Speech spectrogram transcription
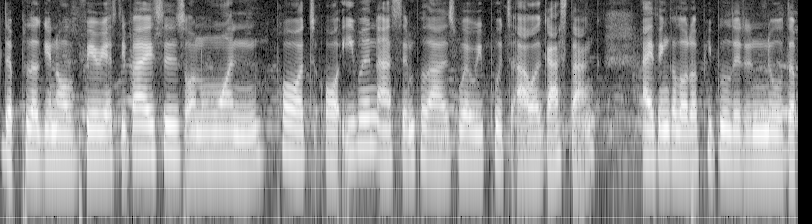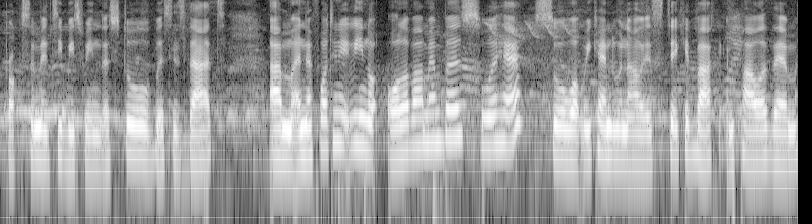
the plugging of various devices on one port or even as simple as where we put our gas tank. I think a lot of people didn't know the proximity between the stove versus that. Um, and unfortunately, not all of our members were here. So what we can do now is take it back, empower them,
